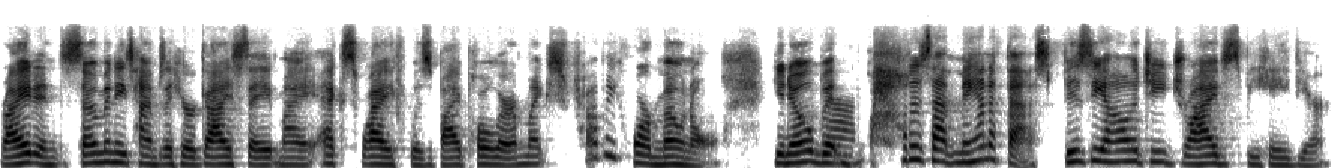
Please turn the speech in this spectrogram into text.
right? And so many times I hear guys say, My ex wife was bipolar. I'm like, She's probably hormonal, you know, but yeah. how does that manifest? Physiology drives behavior.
